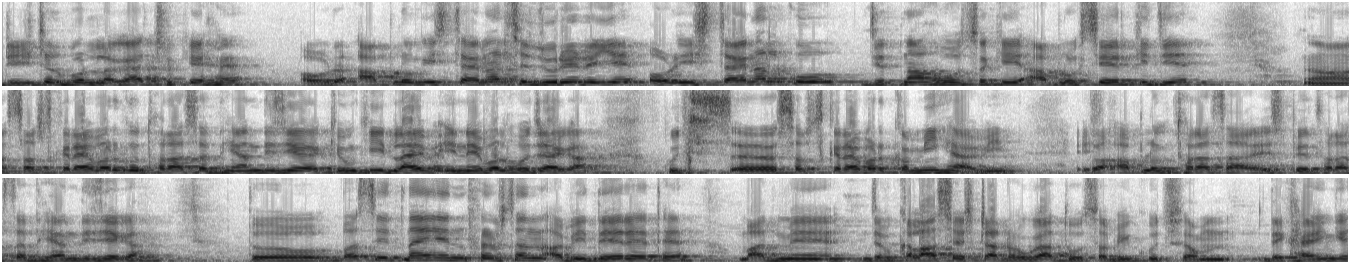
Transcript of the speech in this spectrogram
डिजिटल बोर्ड लगा चुके हैं। और आप लोग इस चैनल से जुड़े रहिए और इस चैनल को जितना हो सके आप लोग शेयर कीजिए। सब्सक्राइबर को थोड़ा सा ध्यान दीजिएगा क्योंकि लाइव इनेबल हो जाएगा। कुछ सब्सक्राइबर कमी है अभी तो आप लोग थोड़ा सा इस पर थोड़ा सा ध्यान दीजिएगा। तो बस इतना ही इन्फॉर्मेशन अभी दे रहे थे। बाद में जब क्लास स्टार्ट होगा तो सभी कुछ हम दिखाएँगे।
